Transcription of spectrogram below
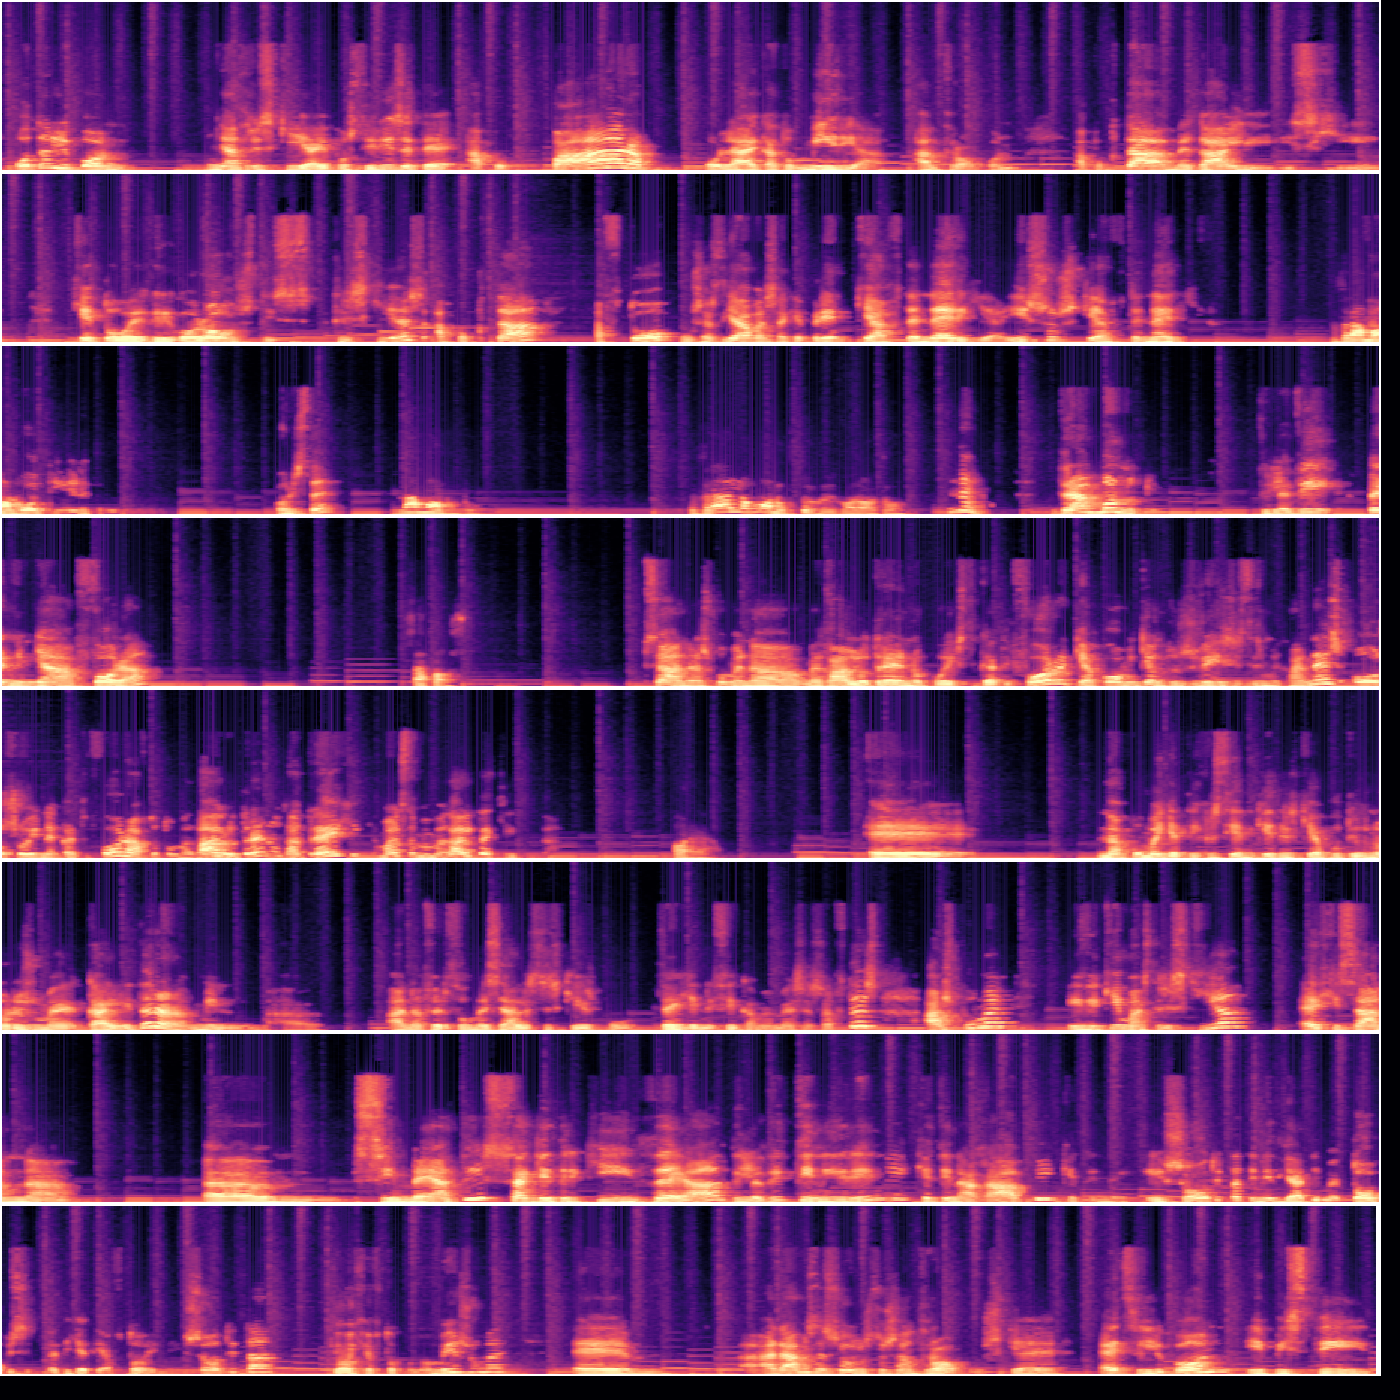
Όταν λοιπόν μια θρησκεία υποστηρίζεται από πάρα πολλά εκατομμύρια ανθρώπων, αποκτά μεγάλη ισχύ και το εγρηγορός της θρησκείας αποκτά αυτό που σας διάβασα και πριν και αυτενέργεια, ίσως και αυτενέργεια. Δρά μόνο του. Ορίστε. Δρά μόνο του. Δρά μόνο του το εγρηγορό Ναι, δρά μόνο του. Δηλαδή παίρνει μια φόρα. Σαφώς σαν ας πούμε ένα μεγάλο τρένο που έχει στην κατηφόρα και ακόμη και αν τους σβήσεις τις μηχανές, όσο είναι κατηφόρα αυτό το μεγάλο τρένο θα τρέχει και μάλιστα με μεγάλη ταχύτητα. Ωραία. Ε, να πούμε για τη χριστιανική θρησκεία που τη γνωρίζουμε καλύτερα, να μην αναφερθούμε σε άλλες θρησκείες που δεν γεννηθήκαμε μέσα σε αυτές. Ας πούμε, η δική μας θρησκεία έχει σαν σημαία της σαν κεντρική ιδέα, δηλαδή την ειρήνη και την αγάπη και την ισότητα, την ίδια αντιμετώπιση, δηλαδή γιατί αυτό είναι η ισότητα και όχι αυτό που νομίζουμε, ε, ανάμεσα σε όλους τους ανθρώπους. Και έτσι λοιπόν οι πιστοί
